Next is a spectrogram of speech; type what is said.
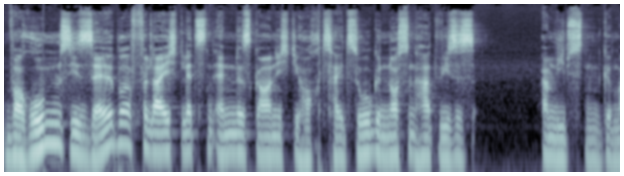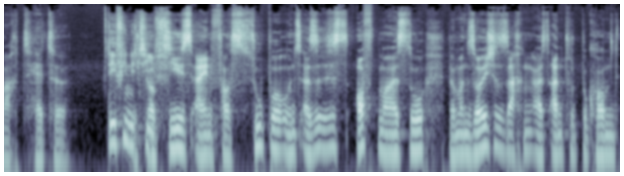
warum sie selber vielleicht letzten Endes gar nicht die Hochzeit so genossen hat, wie sie es am liebsten gemacht hätte. Definitiv. Ich glaube, sie ist einfach super uns. Also es ist oftmals so, wenn man solche Sachen als Antwort bekommt,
